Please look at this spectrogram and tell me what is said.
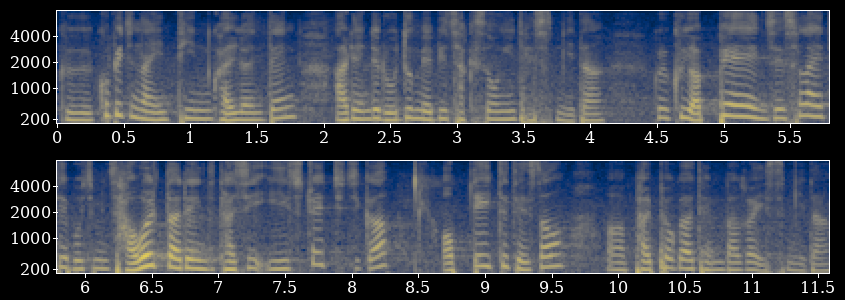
그 COVID 19 관련된 R&D 로드맵이 작성이 됐습니다. 그리고 그 옆에 이제 슬라이드에 보시면 4월 달에 이제 다시 이 스트레티지가 업데이트 돼서 어, 발표가 된 바가 있습니다.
